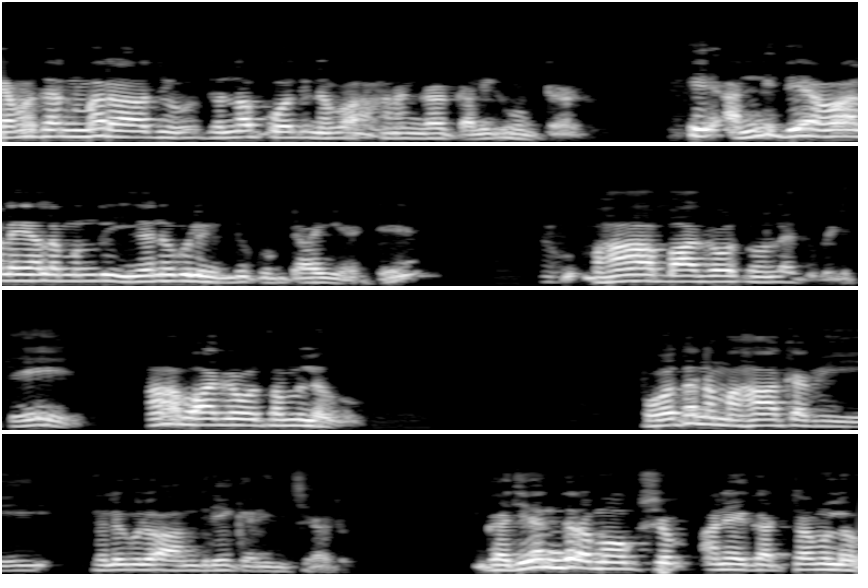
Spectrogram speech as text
యమధర్మరాజు దున్నపోతిన వాహనంగా కలిగి ఉంటాడు. అన్ని దేవాలయాల ముందు ఏనుగులు ఎందుకు ఉంటాయి అంటే మహాభాగవతంలోకి వెళితే మహాభాగవతంలో పోతన మహాకవి తెలుగులో ఆంధ్రీకరించాడు. గజేంద్ర మోక్షం అనే ఘట్టంలో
